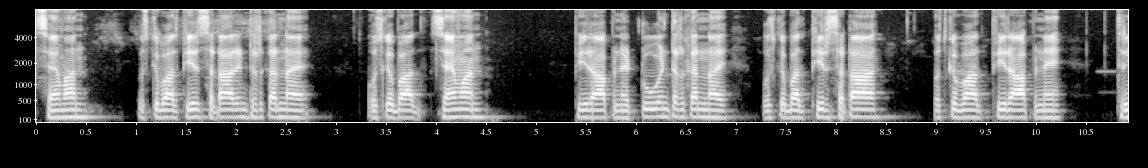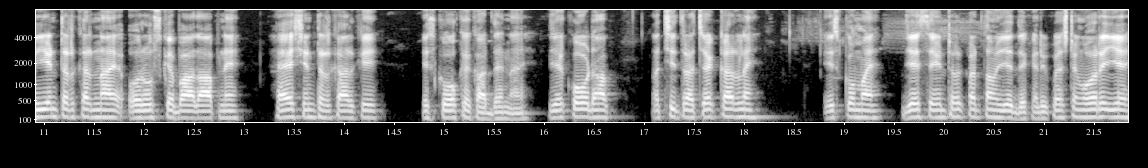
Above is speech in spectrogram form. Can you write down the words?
सेवन, उसके बाद फिर स्टार इंटर करना है। उसके बाद सेवन, फिर आपने टू इंटर करना है। उसके बाद फिर स्टार, उसके बाद फिर आपने थ्री इंटर करना है और उसके बाद आपने हैश इंटर करके इसको ओके कर देना है। ये कोड आप अच्छी तरह चेक कर लें। इसको मैं जैसे इंटर करता हूँ, ये देखें रिक्वेस्टिंग हो रही है।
